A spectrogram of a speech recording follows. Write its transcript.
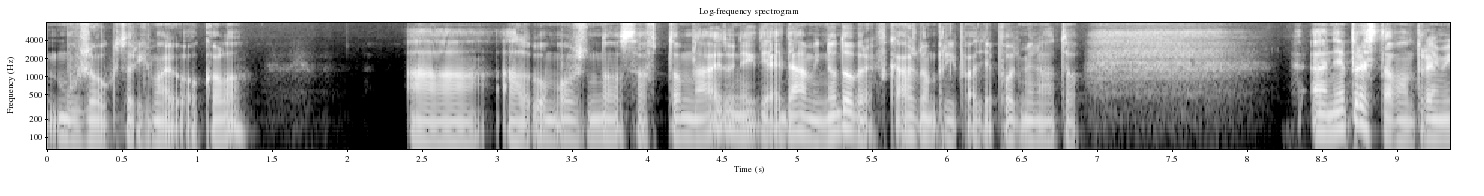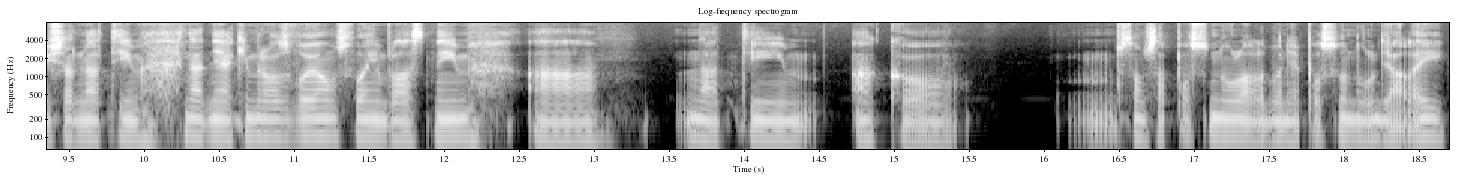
mužov, ktorých majú okolo. A, alebo možno sa v tom nájdu niekde aj dámy. No dobre, v každom prípade poďme na to. A neprestávam premýšľať nad tým, nad nejakým rozvojom svojim vlastným a nad tým, ako som sa posunul alebo neposunul ďalej,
